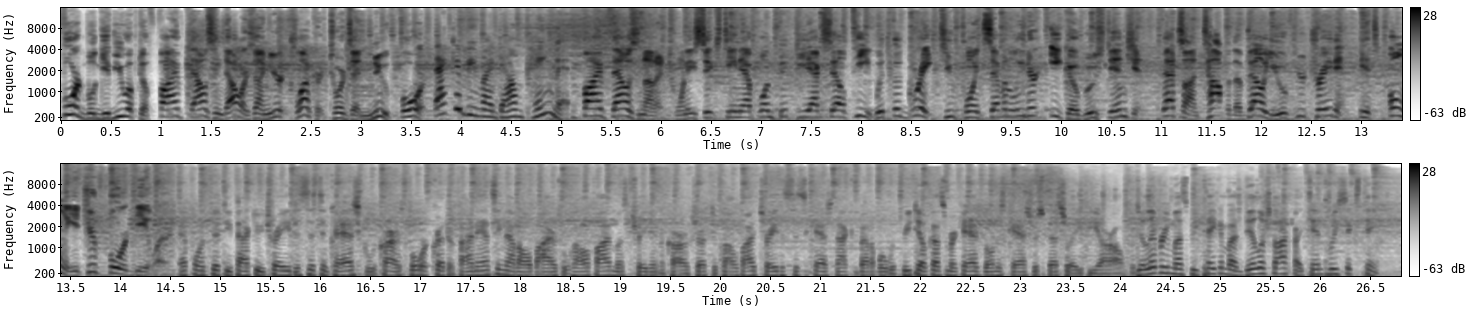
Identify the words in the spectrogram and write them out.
Ford will give you up to $5,000 on your clunker towards a new Ford. That could be my down payment. $5,000 on a 2016 F-150 XLT with the great 2.7-liter EcoBoost engine. That's on top of the value of your trade-in. It's only at your Ford dealer. F-150 factory trade assistant cash requires Ford credit financing. Not all buyers will qualify. Must trade in a car or truck to qualify. Trade assistant cash not compatible with retail customer cash, bonus cash, or special APR offers. Delivery must be taken by dealer stock by 10316.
